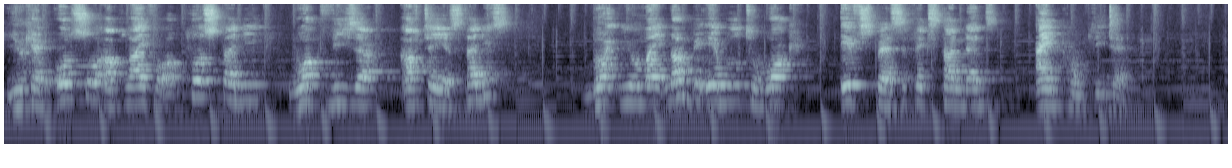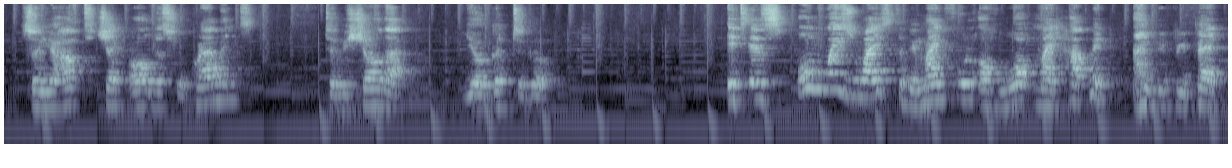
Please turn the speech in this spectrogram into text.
You can also apply for a post-study work visa after your studies, but you might not be able to work if specific standards aren't completed. So you have to check all these requirements to be sure that you're good to go. It is always wise to be mindful of what might happen and be prepared.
